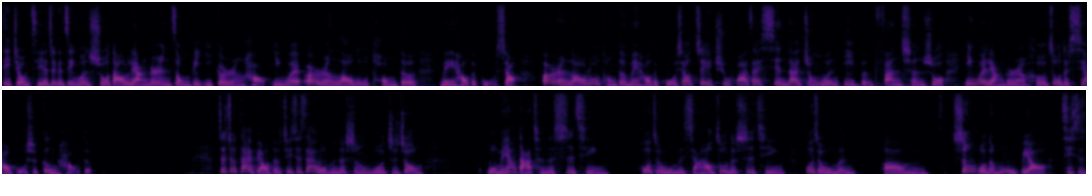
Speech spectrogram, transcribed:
第九节这个经文说到，两个人总比一个人好，因为二人劳碌同得美好的果效。二人劳碌同得美好的果效这一句话，在现代中文译本翻成说，因为两个人合作的效果是更好的。这就代表的，其实，在我们的生活之中，我们要达成的事情，或者我们想要做的事情，或者我们嗯生活的目标，其实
